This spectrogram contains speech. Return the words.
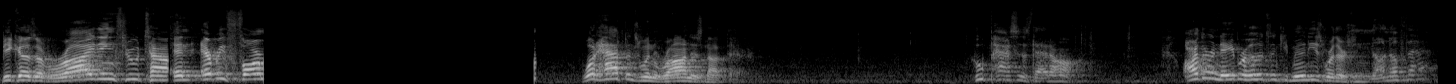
because of riding through town and every farm What happens when Ron is not there? Who passes that on? Are there neighborhoods and communities where there's none of that?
